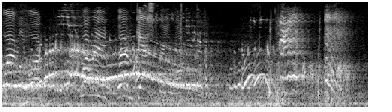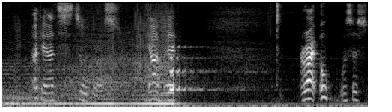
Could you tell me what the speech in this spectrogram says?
wherever you are. Wherever, wherever Gasper you are. Okay, that's still gross. God, man. Alright, oh, what's this?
